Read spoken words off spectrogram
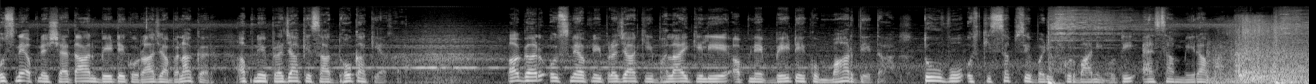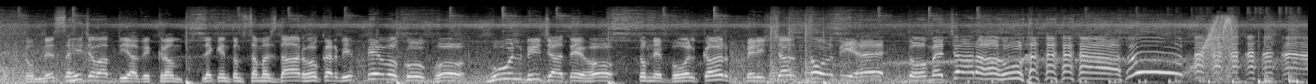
उसने अपने शैतान बेटे को राजा बनाकर अपने प्रजा के साथ धोखा किया था। अगर उसने अपनी प्रजा की भलाई के लिए अपने बेटे को मार देता तो वो उसकी सबसे बड़ी कुर्बानी होती, ऐसा मेरा मानना है। तुमने सही जवाब दिया, विक्रम। लेकिन तुम समझदार होकर भी बेवकूफ़ हो। भूल भी जाते हो। तुमने बोलकर मेरी शर्त तोड़ दी है तो मैं जा रहा हूँ।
